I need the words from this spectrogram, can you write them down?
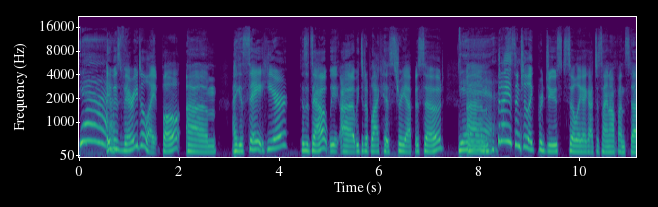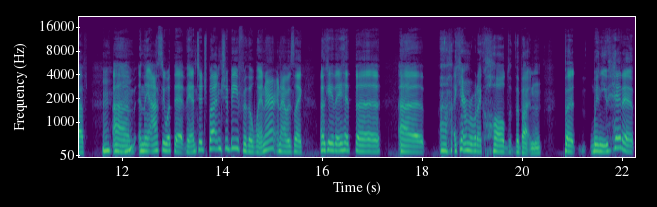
Yeah. It was very delightful. Um, I can say it here because it's out. We uh we did a Black History episode. Yeah. Um, that I essentially like produced, so like I got to sign off on stuff. Mhm. Um, and they asked me what the advantage button should be for the winner, and I was like, okay, they hit the uh, uh I can't remember what I called the button, but when you hit it,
